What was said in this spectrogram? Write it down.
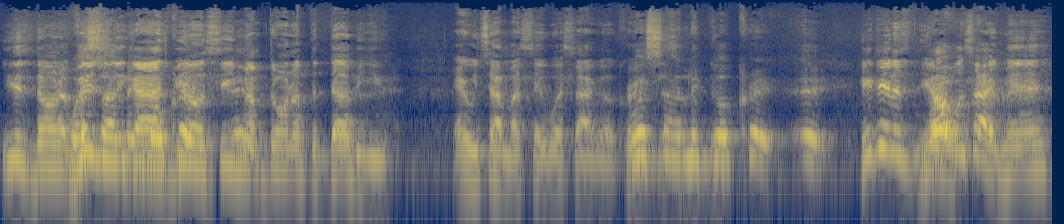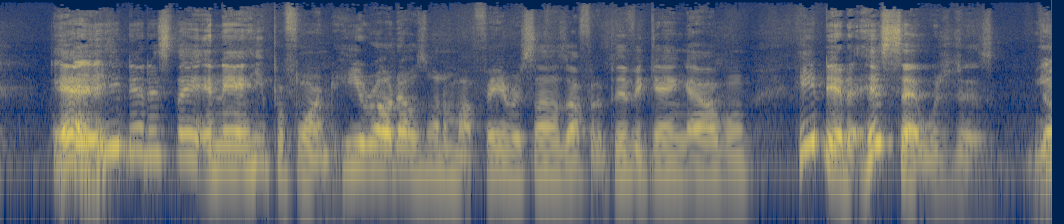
You just doing it West visually, guys. If you don't see me, I'm throwing up the W. Every time I say West Side go crazy, What's that nigga go crazy? Hey. He did his. I was hype, man. He Yeah, did his- he did his thing, and then he performed "Hero." That was one of my favorite songs off of the Pivot Gang album. He did it. His set was just Yeah,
